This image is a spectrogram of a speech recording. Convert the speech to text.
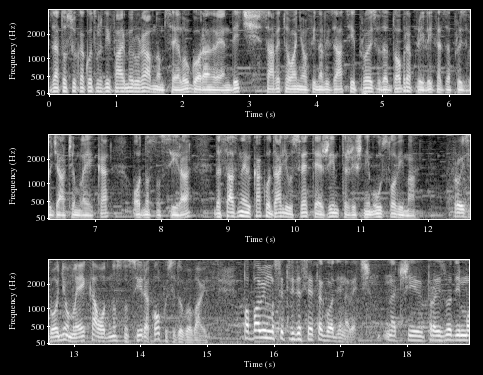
Zato su, kako tvrdi farmer u ravnom selu Goran Rendić, savjetovanje o finalizaciji proizvoda dobra prilika za proizvođače mleka, odnosno sira, da saznaju kako dalje u sve težim tržišnim uslovima. Proizvodnjom mleka, odnosno sira, koliko se dugo bavite? Pa bavimo se 30 godina već. Znači, proizvodimo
